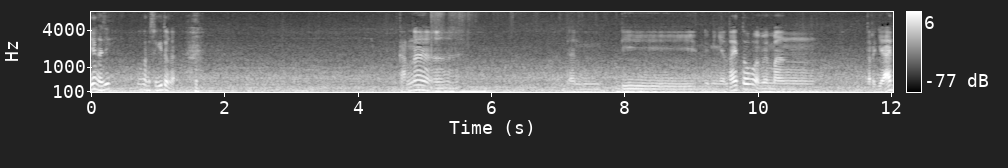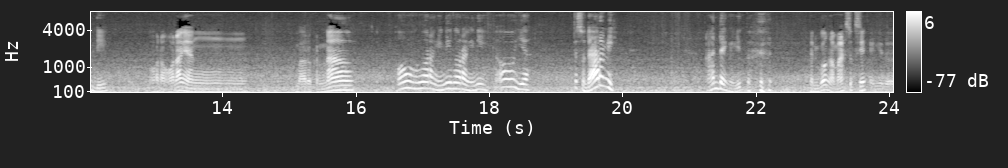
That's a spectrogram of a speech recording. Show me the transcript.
Iya nggak sih? Lu ngerasa segitu nggak? Karena uh, dan di dunia nyata itu memang terjadi. Orang-orang yang baru kenal. Oh lu orang ini lu orang ini. Oh iya. Kita saudara nih. Ada yang kayak gitu. Dan gue nggak masuk sih kayak gitu.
